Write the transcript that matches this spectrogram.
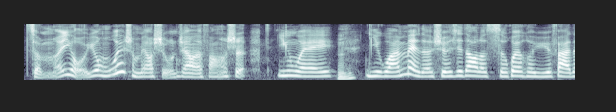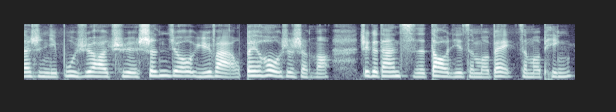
怎么有用，为什么要使用这样的方式？因为你完美的学习到了词汇和语法，但是你不需要去深究语法背后是什么，这个单词到底怎么背、怎么拼。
